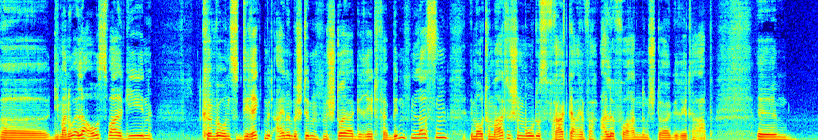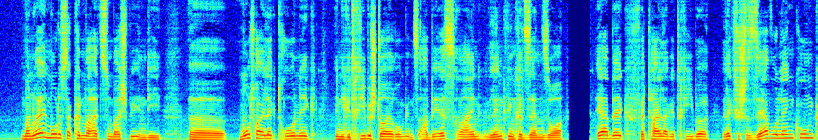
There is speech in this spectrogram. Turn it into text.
äh, die manuelle Auswahl gehen, können wir uns direkt mit einem bestimmten Steuergerät verbinden lassen. Im automatischen Modus fragt er einfach alle vorhandenen Steuergeräte ab. Im manuellen Modus, da können wir halt zum Beispiel in die äh, Motorelektronik, in die Getriebesteuerung, ins ABS rein, Lenkwinkelsensor, Airbag, Verteilergetriebe, elektrische Servolenkung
